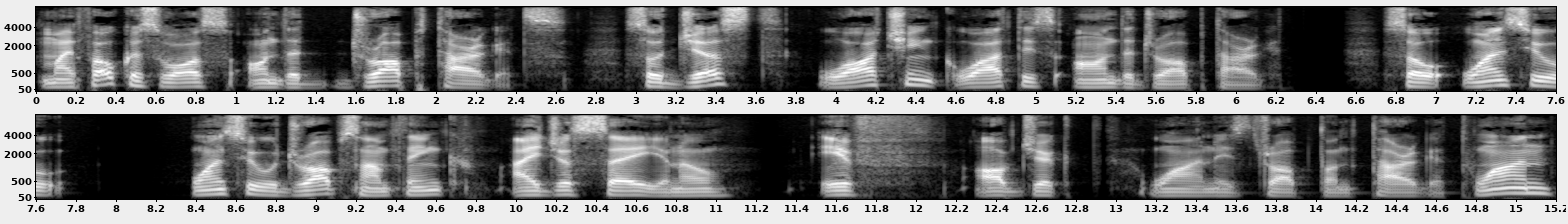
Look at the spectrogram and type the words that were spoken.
my focus was on the drop targets. So just watching what is on the drop target. So once you, once you drop something, I just say, you know, if object one is dropped on target one,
